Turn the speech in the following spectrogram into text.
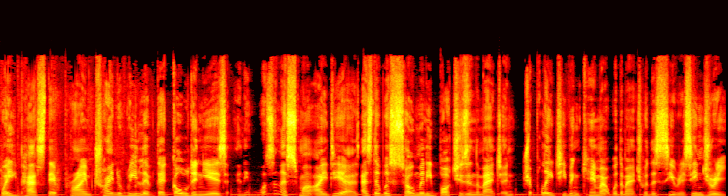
way past their prime trying to relive their golden years, and it wasn't a smart idea as there were so many botches in the match, and Triple H even came out with the match with a serious injury.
